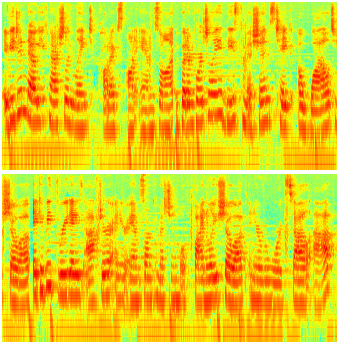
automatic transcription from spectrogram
If you didn't know, you can actually link to products on Amazon, but unfortunately these commissions take a while to show up. It could be three days after and your Amazon commission will finally show up in your reward style app.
